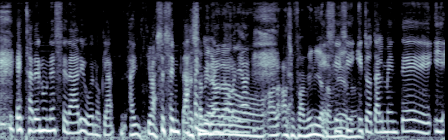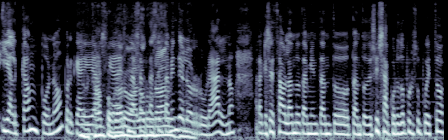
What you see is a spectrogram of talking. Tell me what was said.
estar en un escenario, bueno, claro, ahí lleva 60 esa años. mirada ¿no? a, a, su familia también. Sí, sí, ¿no? y totalmente, y, y, al campo, ¿no? Porque campo, claro, una rural, también de lo rural, ¿no? Ahora que se está hablando también tanto, tanto de eso y se acordó, por supuesto,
